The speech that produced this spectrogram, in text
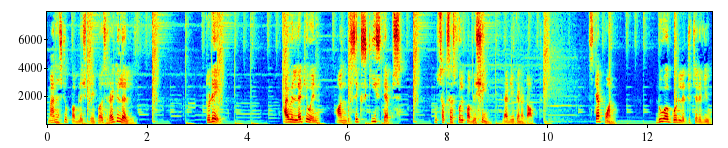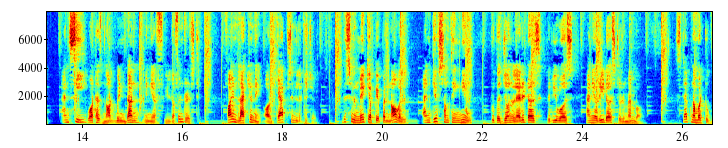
manage to publish papers regularly? Today, I will let you in on the six key steps to successful publishing that you can adopt. Step 1 Do a good literature review and see what has not been done in your field of interest. Find lacunae or gaps in literature. This will make your paper novel and give something new to the journal editors, reviewers, and your readers to remember. Step number 2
